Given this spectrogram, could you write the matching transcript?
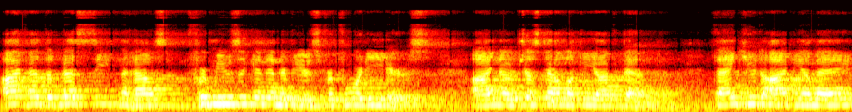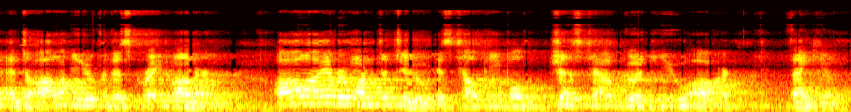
I've had the best seat in the house for music and interviews for 40 years. I know just how lucky I've been. Thank you to IBMA and to all of you for this great honor. All I ever wanted to do is tell people just how good you are. Thank you.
